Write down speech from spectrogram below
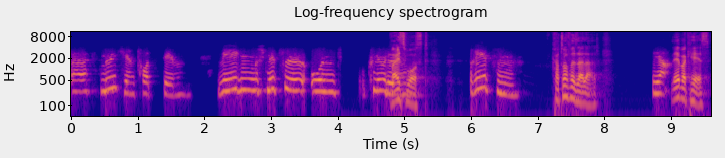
äh, München trotzdem. Wegen Schnitzel und Knödel. Weißwurst. Brezen. Kartoffelsalat. Ja, Leberkäse.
